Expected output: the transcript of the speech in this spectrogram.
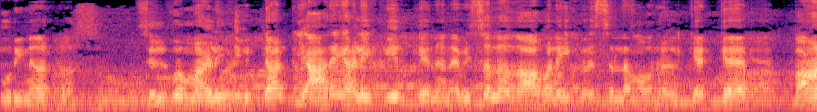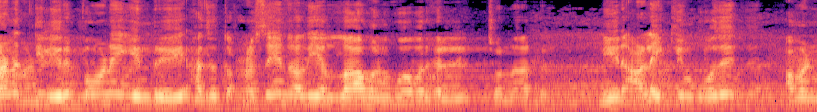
கூறினார்கள். செல்வம் அழிந்துவிட்டால் யாரை அழைப்பீர் என நபி அலைஹி வசல்லம் அவர்கள் கேட்க வானத்தில் இருப்பவனை என்று ஹசரத் ஹுசேன் ரதி அல்லாஹ் அவர்கள் சொன்னார்கள். நீர் அழைக்கும் போது அவன்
